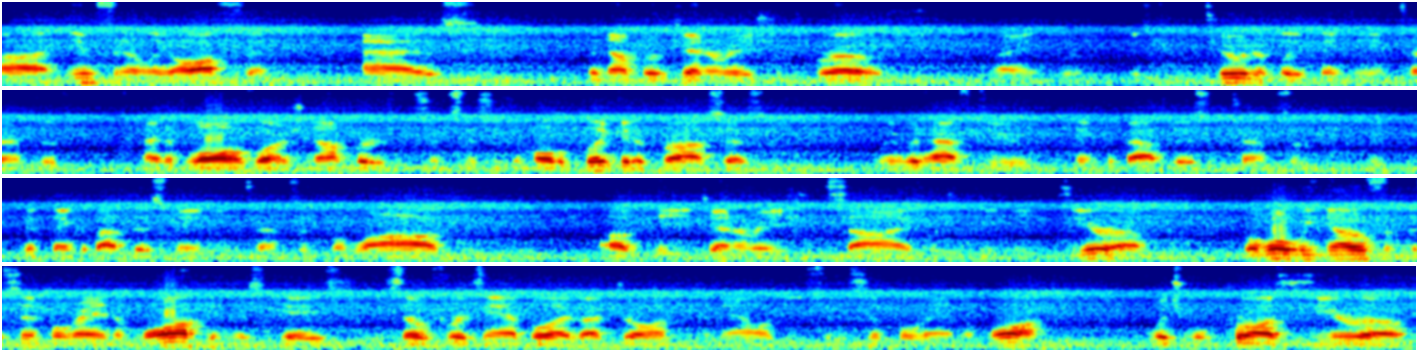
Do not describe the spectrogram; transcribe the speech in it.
uh, infinitely often as the number of generations grows, right? We're just intuitively thinking in terms of kind of law of large numbers. And since this is a multiplicative process, we would have to think about this in terms of, we, we could think about this maybe in terms of the log of the generation size, which would be mean zero. But what we know from the simple random walk in this case so, for example, I've, I've drawn analogies to the simple random walk, which will cross zero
